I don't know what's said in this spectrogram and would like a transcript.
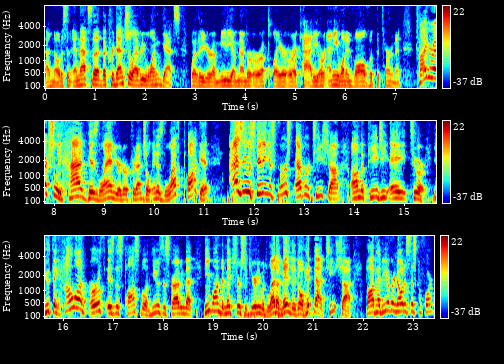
had noticed. And, and that's the, the credential everyone gets, whether you're a media member or a player or a caddy or anyone involved with the tournament. Tiger actually had his lanyard or credential in his left pocket as he was hitting his first ever tee shot on the PGA Tour. You think, how on earth is this possible? And he was describing that he wanted to make sure security would let him in to go hit that tee shot. Bob, had you ever noticed this before?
